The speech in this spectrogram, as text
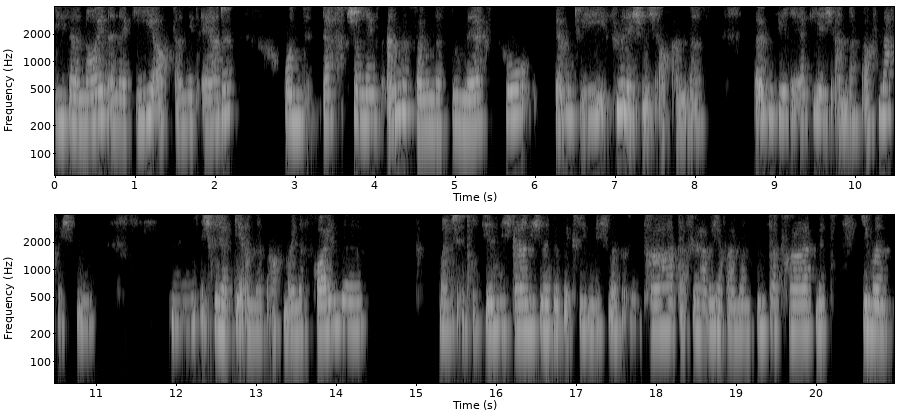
dieser neuen Energie auf Planet Erde. Und das hat schon längst angefangen, dass du merkst, so irgendwie fühle ich mich auch anders. Irgendwie reagiere ich anders auf Nachrichten. Ich reagiere anders auf meine Freunde. Manche interessieren mich gar nicht mehr so, wir kriegen nicht mehr so den Draht. Dafür habe ich auf einmal einen super Draht mit jemandem,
